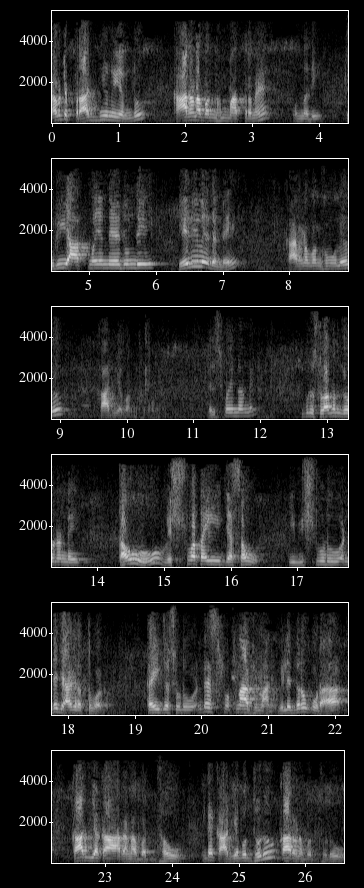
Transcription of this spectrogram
కాబట్టి ప్రాజ్ఞుని ఎందు కారణబంధం మాత్రమే ఉన్నది. తురియాత్మయం ఏది ఉంది ఏదీ లేదండి. కారణబంధము లేదు కార్యబంధము లేదు. తెలిసిపోయిందండి? ఇప్పుడు శ్లోకం చూడండి. తౌ విశ్వతైజసౌ. ఈ విశ్వడు అంటే జాగ్రత్త వాడు. తైజసుడు అంటే స్వప్నాభిమాని. వీళ్ళిద్దరూ కూడా కార్యకారణబద్ధౌ. అంటే కార్యబద్ధుడు కారణబద్ధుడు.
